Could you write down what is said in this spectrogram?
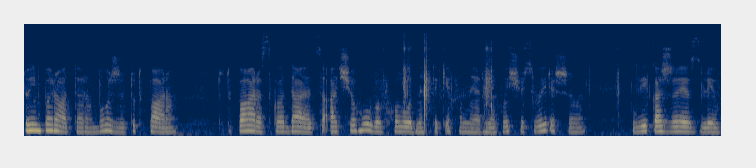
До імператора. Боже, тут пара. Тут пара складається. А чого ви в холодних таких енергіях? Ви щось вирішили? Двіка жезлів.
